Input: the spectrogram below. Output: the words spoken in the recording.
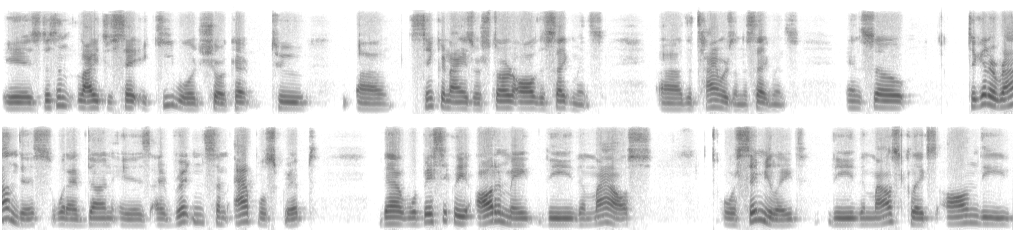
is doesn't allow you to set a keyboard shortcut to uh, synchronize or start all the segments, uh, the timers on the segments. And so to get around this, what I've done is I've written some AppleScript that will basically automate the, the mouse or simulate the, the mouse clicks on the,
